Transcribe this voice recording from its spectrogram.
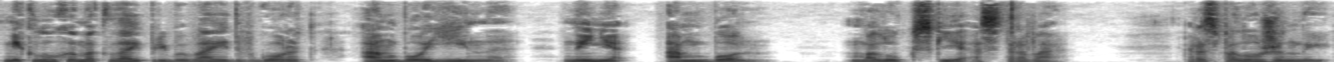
Миклуха Маклай прибывает в город Амбоина, ныне Амбон, Малукские острова, расположенный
